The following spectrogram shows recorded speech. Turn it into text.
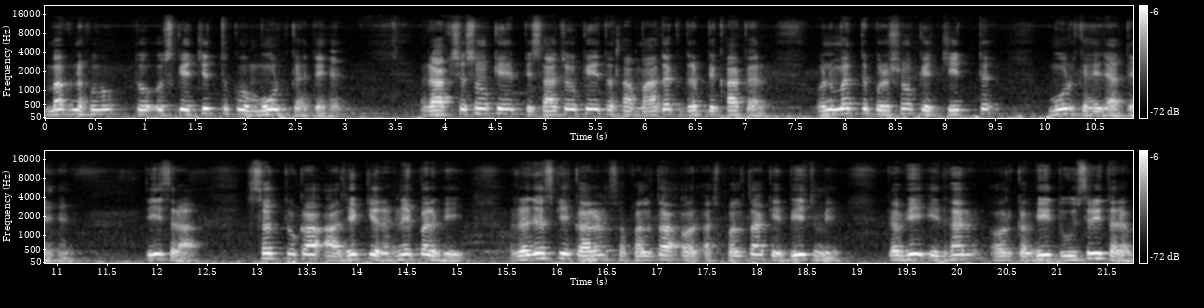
मग्न हो तो उसके चित्त को मूढ़ कहते हैं। राक्षसों के, पिशाचों के तथा मादक द्रव्य खाकर उन्मत्त पुरुषों के चित्त मूढ़ कहे जाते हैं। तीसरा, सत्व का आधिक्य रहने पर भी रजस के कारण सफलता और असफलता के बीच में कभी इधर और कभी दूसरी तरफ़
